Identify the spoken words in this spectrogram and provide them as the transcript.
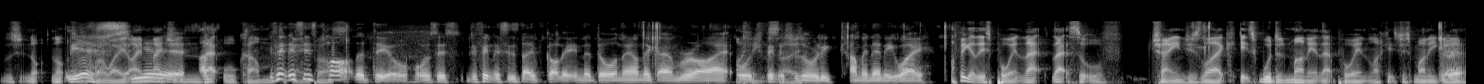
Not not too Yes, far away. I yeah. imagine that will come. Do you think this Game is Pass. part of the deal, or is this? Do you think this is they've got it in the door now and they're going right, or do you think think this was already coming anyway? I think at this point that that sort of change is like it's wooden money at that point. Like it's just money going Yeah.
